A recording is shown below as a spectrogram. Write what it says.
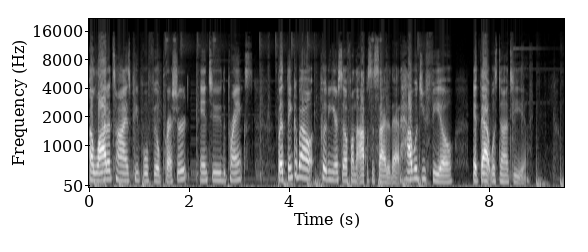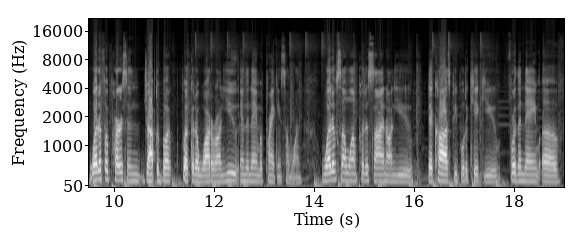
a lot of times people feel pressured into the pranks, but think about putting yourself on the opposite side of that. How would you feel if that was done to you? What if a person dropped a bu- bucket of water on you in the name of pranking someone? What if someone put a sign on you that caused people to kick you for the name of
